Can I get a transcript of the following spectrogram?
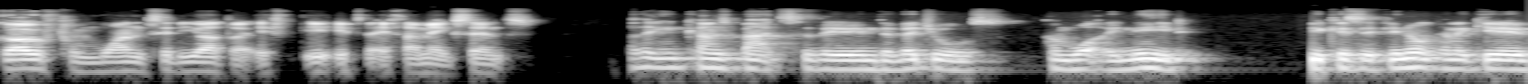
go from one to the other, if if if that makes sense? I think it comes back to the individuals and what they need, because if you're not going to give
